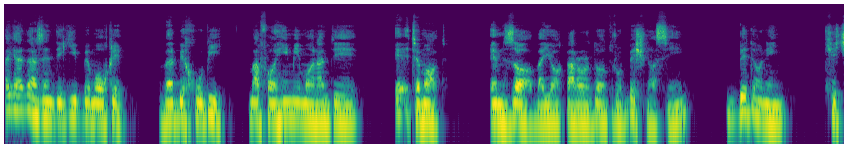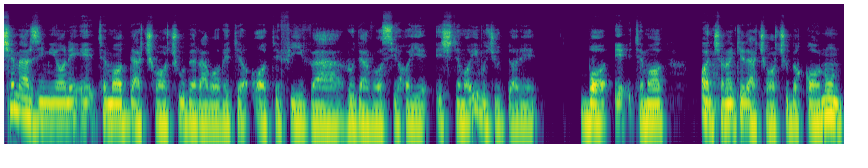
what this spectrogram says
اگر در زندگی به موقع و به خوبی مفاهیمی مانند اعتماد امضا و یا قرارداد رو بشناسیم بدانیم که چه مرزی میان اعتماد در چارچوب روابط عاطفی و رودرواسی های اجتماعی وجود داره با اعتماد آنچنان که در چارچوب قانون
